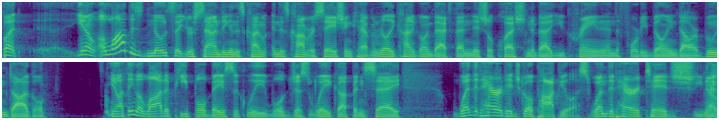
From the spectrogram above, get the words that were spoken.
But uh, you know, a lot of these notes that you're sounding in this con- in this conversation, Kevin, really kind of going back to that initial question about Ukraine and the forty billion dollar boondoggle. You know, I think a lot of people basically will just wake up and say, when did heritage go populist when did heritage you know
